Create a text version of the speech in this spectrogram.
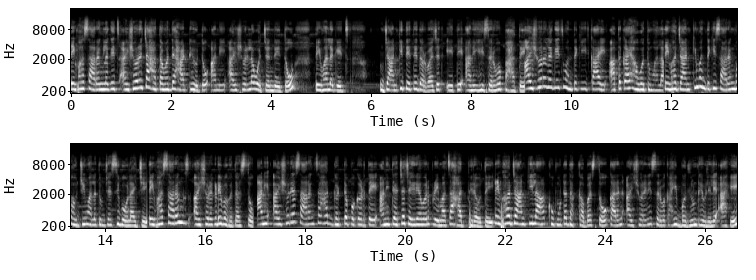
तेव्हा सारंग लगेच ऐश्वर्याच्या हातामध्ये हात ठेवतो आणि ऐश्वर्याला वचन देतो. तेव्हा लगेच जानकी तेथे दरवाज्यात येते आणि हे सर्व पाहते. ऐश्वर्या लगेच म्हणते की काय आता काय हवं तुम्हाला? तेव्हा जानकी म्हणते की सारंग भाऊजी मला तुमच्याशी बोलायचे. तेव्हा सारंग ऐश्वर्याकडे बघत असतो आणि ऐश्वर्या सारंगचा हात घट्ट पकडते आणि त्याच्या चेहऱ्यावर प्रेमाचा हात फिरवते. तेव्हा जानकीला खूप मोठा धक्का बसतो कारण ऐश्वर्याने सर्व काही बदलून ठेवलेले आहे.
